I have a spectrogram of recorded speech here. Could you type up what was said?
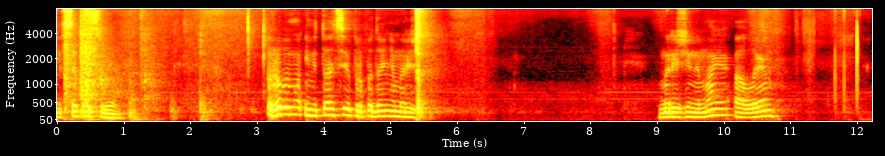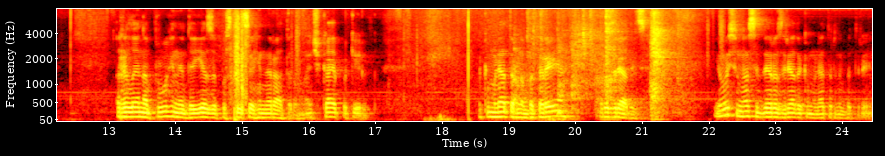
І все працює. Робимо імітацію пропадання мережі. Мережі немає, але реле напруги не дає запуститися генератором. Ну, чекає, поки акумуляторна батарея розрядиться. І ось у нас іде розряд акумуляторної батареї.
